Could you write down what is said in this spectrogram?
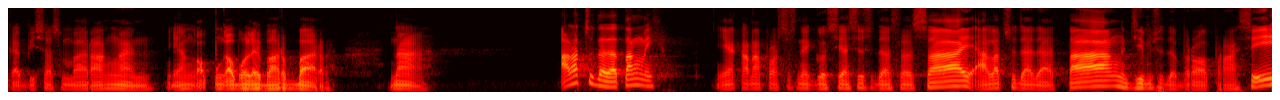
Nggak bisa sembarangan, ya nggak, nggak boleh barbar. Nah, alat sudah datang nih Ya, karena proses negosiasi sudah selesai, alat sudah datang, gym sudah beroperasi.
